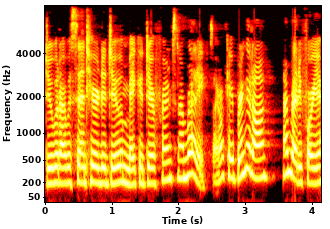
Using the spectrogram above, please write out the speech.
do what I was sent here to do and make a difference. And I'm ready. It's like, okay, bring it on. I'm ready for you.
